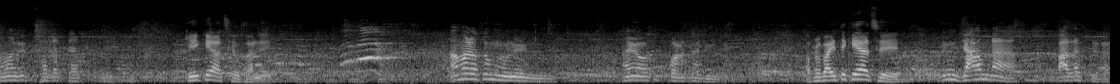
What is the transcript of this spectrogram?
আমাদের ছাড়া ট্যাপ। কে কে আছে ওখানে? আমার অত মনে নেই। আমি অত দাঁড়িয়ে নেই। আপনার বাড়িতে কে আছে? তুমি যাও না পালাচ্ছে না।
